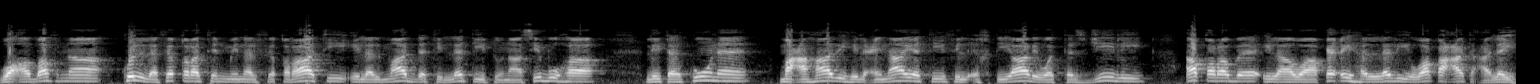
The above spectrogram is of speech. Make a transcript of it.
وأضفنا كل فقرة من الفقرات إلى المادة التي تناسبها لتكون مع هذه العناية في الاختيار والتسجيل أقرب إلى واقعها الذي وقعت عليه.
